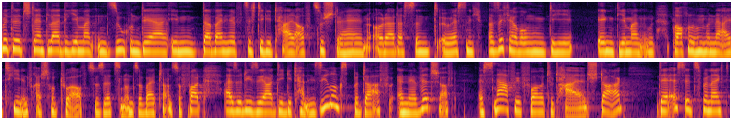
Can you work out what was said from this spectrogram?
Mittelständler, die jemanden suchen, der ihnen dabei hilft, sich digital aufzustellen. Oder das sind, weiß nicht, Versicherungen, die irgendjemanden brauchen, um eine IT-Infrastruktur aufzusetzen und so weiter und so fort. Also dieser Digitalisierungsbedarf in der Wirtschaft ist nach wie vor total stark. Der ist jetzt vielleicht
